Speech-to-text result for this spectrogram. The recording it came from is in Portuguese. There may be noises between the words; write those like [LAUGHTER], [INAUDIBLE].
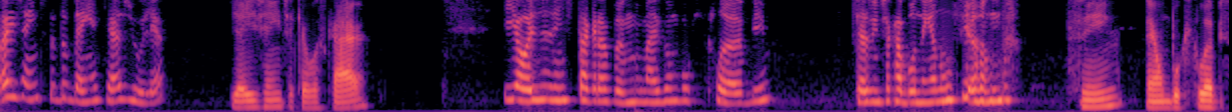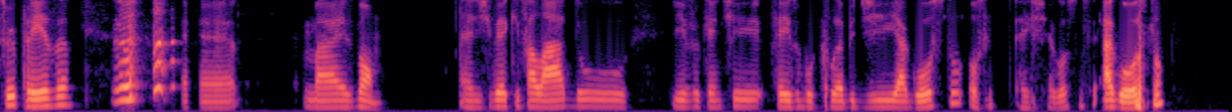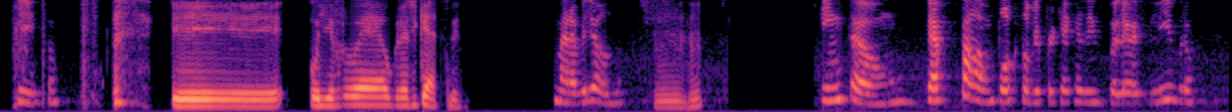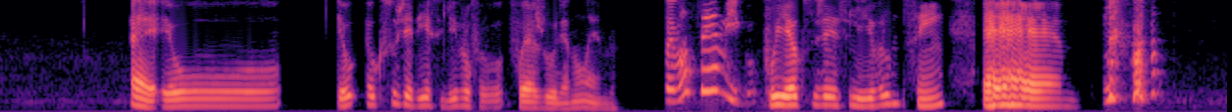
Oi, gente, tudo bem? Aqui é a Júlia. E aí, gente, aqui é o Oscar. E hoje a gente tá gravando mais um book club que a gente acabou nem anunciando. [LAUGHS] Sim, é um book club surpresa. [LAUGHS] é, mas, bom, a gente veio aqui falar do livro que a gente fez o book club de agosto, ou se, ixi, agosto, agosto. Isso. E o livro é O Grande Gatsby. Maravilhoso. Uhum. Então, quer falar um pouco sobre por que, que a gente escolheu esse livro? É, eu. Eu, eu que sugeri esse livro ou foi, foi a Júlia? Não lembro. Foi você, amigo. Fui eu que sugeri esse livro, sim. É...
